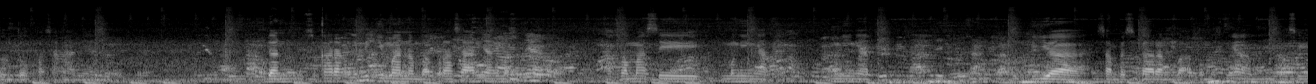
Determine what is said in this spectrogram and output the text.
untuk pasangannya. Dan sekarang ini gimana mbak perasaannya? Maksudnya apa masih mengingat mengingat dia sampai sekarang mbak? Apa maksudnya masih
